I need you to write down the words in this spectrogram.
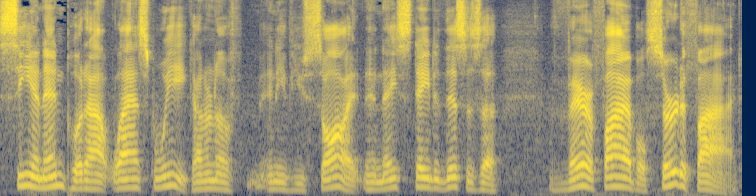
CNN put out last week. I don't know if any of you saw it, and they stated this as a verifiable, certified,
